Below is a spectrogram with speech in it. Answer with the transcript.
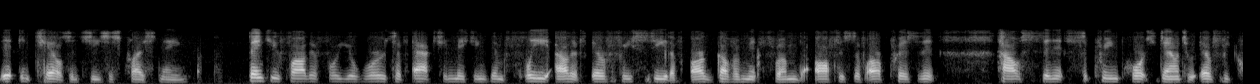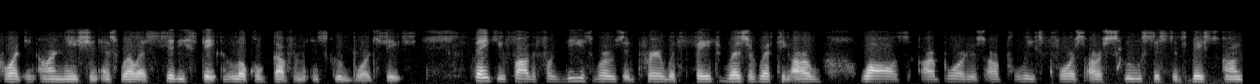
it entails in Jesus Christ's name. Thank you, Father, for your words of action, making them flee out of every seat of our government from the office of our president, House, Senate, Supreme Courts, down to every court in our nation, as well as city, state, and local government and school board seats. Thank you, Father, for these words in prayer with faith, resurrecting our walls, our borders, our police force, our school systems based on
